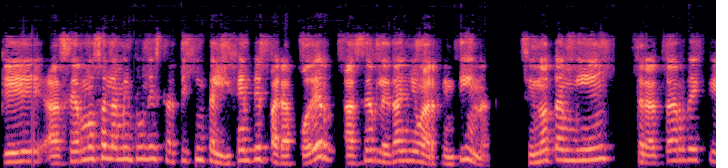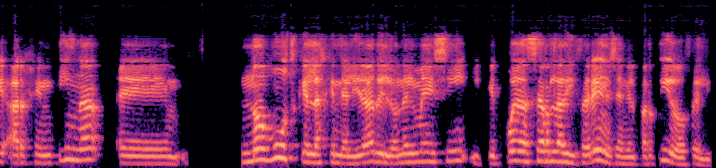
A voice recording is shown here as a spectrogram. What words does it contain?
que hacer no solamente una estrategia inteligente para poder hacerle daño a Argentina, sino también tratar de que Argentina eh, no busque la genialidad de Lionel Messi y que pueda hacer la diferencia en el partido, Félix.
